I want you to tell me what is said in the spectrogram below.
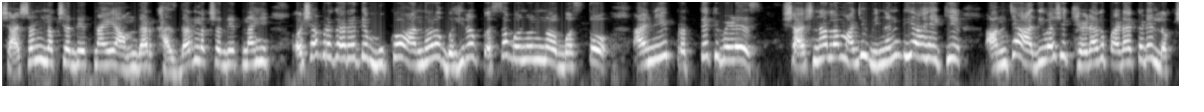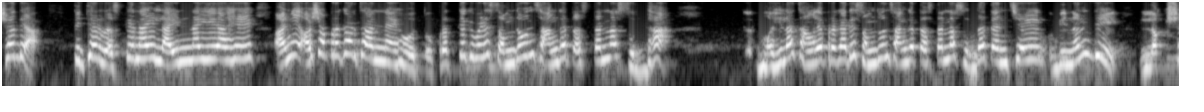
शासन लक्ष देत नाही आमदार खासदार लक्ष देत नाही. अशा प्रकारे ते मुक आंधळ बहिरव कसं बनून बसतो? आणि प्रत्येक वेळेस शासनाला माझी विनंती आहे की आमच्या आदिवासी खेड्यापाड्याकडे लक्ष द्या. तिथे रस्ते नाही लाईन नाही आहे आणि अशा प्रकारचा अन्याय होतो. प्रत्येक वेळेस समजावून सांगत असताना सुद्धा महिला चांगल्या प्रकारे समजून सांगत असताना सुद्धा त्यांचे विनंती लक्ष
